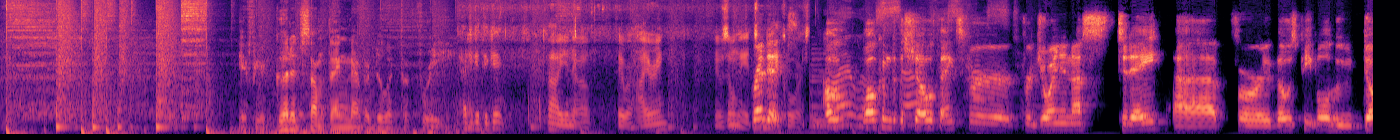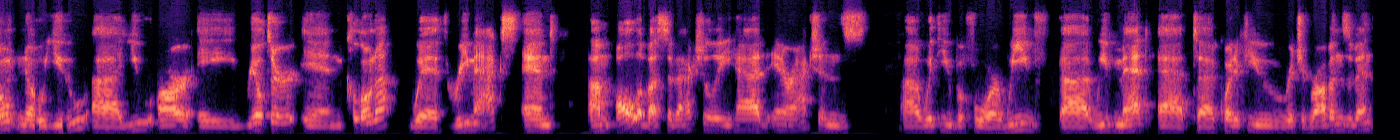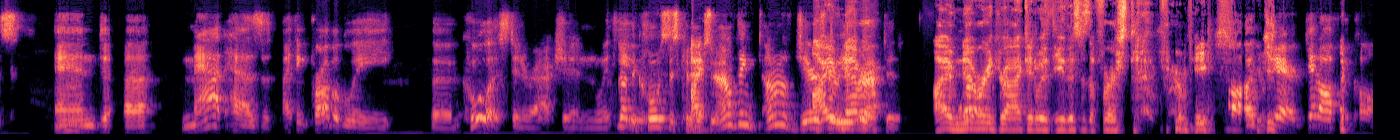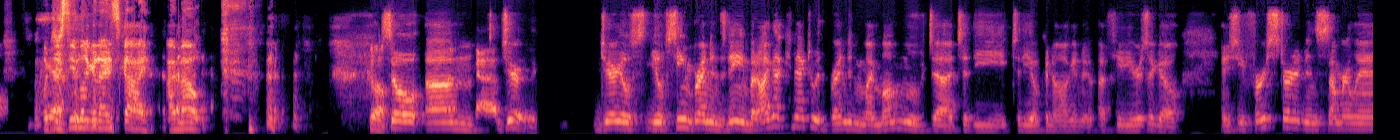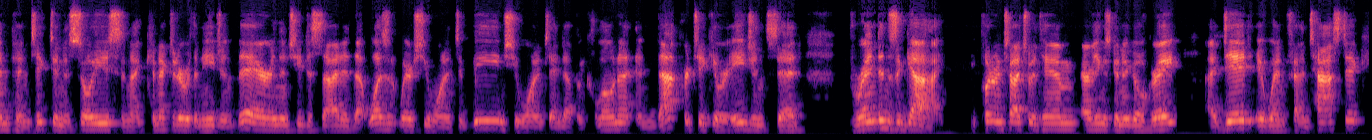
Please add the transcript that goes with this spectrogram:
If you're good at something, never do it for free. How'd you get the gig? Oh, you know, they were hiring. It was only a Brendan, two-week course. oh, welcome to the show. Thanks for for joining us today. Uh, for those people who don't know you, uh, you are a realtor in Kelowna with Remax, and um, all of us have actually had interactions uh, with you before. We've uh, we've met at uh, quite a few Richard Robbins events, Mm-hmm. and uh, Matt has, I think, probably the coolest interaction with got you. the closest connection. I, don't think I don't know if Jared's I've really never- interacted. I have never interacted with you. This is the first for me. Oh, Jared, get off the call. But you seem like a nice guy. I'm out. Cool. So, um, absolutely. Jared, Jerry, you'll, you'll have seen Brendan's name, but I got connected with Brendan. My mom moved uh, to the to the Okanagan a few years ago, and she first started in Summerland, Penticton, and Osoyoos, and I connected her with an agent there. And then she decided that wasn't where she wanted to be, and she wanted to end up in Kelowna. And that particular agent said, "Brendan's a guy. You put her in touch with him, everything's going to go great." I did. It went fantastic.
